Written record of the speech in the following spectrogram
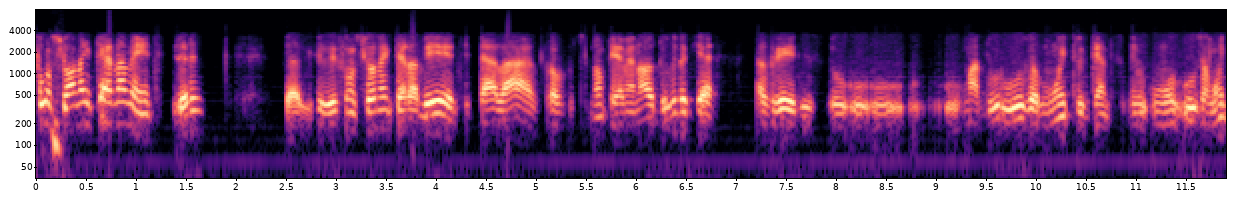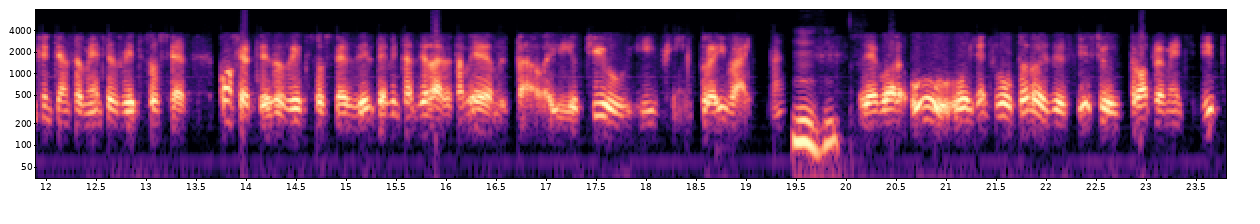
funciona internamente. Né? Dizer, funciona internamente, está lá, não tem a menor dúvida que as redes, o, o, o Maduro usa muito, usa muito intensamente as redes sociais. Com certeza as redes sociais dele devem estar dizendo, olha, tá vendo e tal, aí o tio, enfim, por aí vai. Né? Uhum. E agora, o, o, gente voltando ao exercício propriamente dito,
